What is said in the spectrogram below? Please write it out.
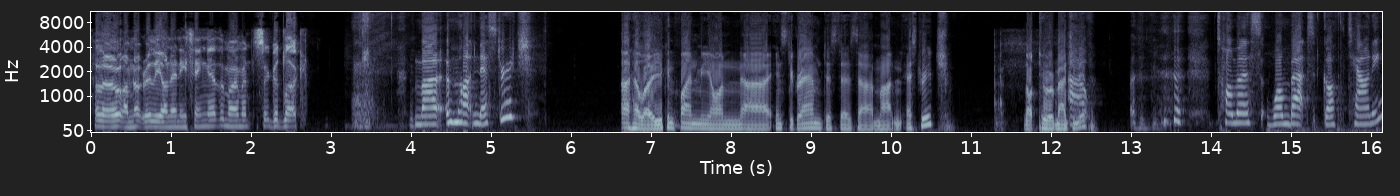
Hello, I'm not really on anything at the moment, so good luck. Mar- Martin Estridge, Uh, hello, you can find me on uh, Instagram just as uh, Martin Estridge. Not too imaginative. Thomas Wombat Goth Towney.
